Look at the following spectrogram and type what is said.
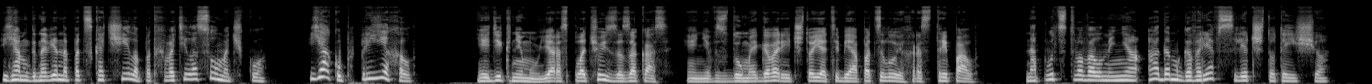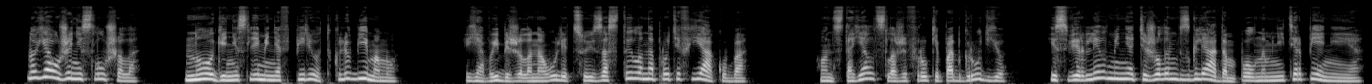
Я мгновенно подскочила, подхватила сумочку. «Якуб приехал!» «Иди к нему, я расплачусь за заказ. И не вздумай говорить, что я тебе о поцелуях растрепал». Напутствовал меня Адам, говоря вслед что-то еще. Но я уже не слушала. Ноги несли меня вперед к любимому. Я выбежала на улицу и застыла напротив Якуба. Он стоял, сложив руки под грудью, и сверлил меня тяжелым взглядом, полным нетерпения.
